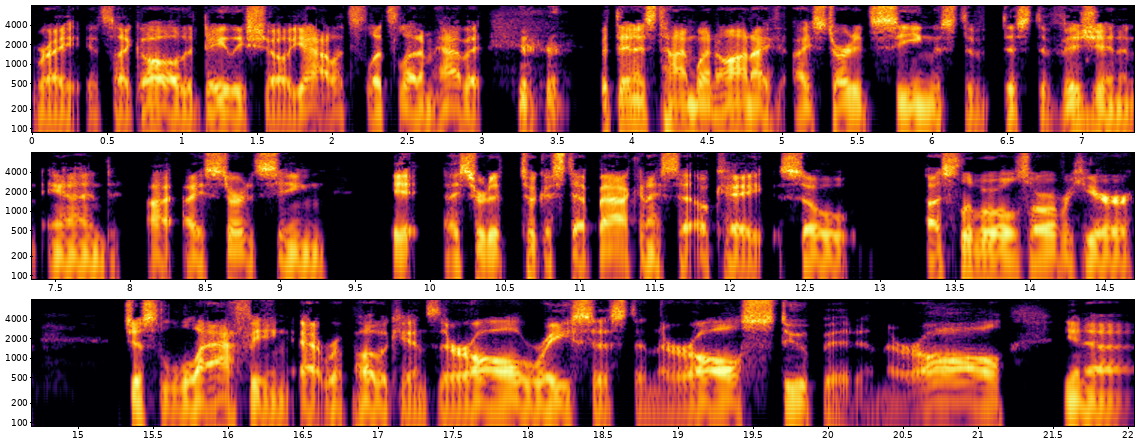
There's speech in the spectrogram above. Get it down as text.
right? It's like, oh, the Daily Show, yeah, let's let's let him have it. but then as time went on, I I started seeing this this division, and, and I, I started seeing it. I sort of took a step back, and I said, okay, so us liberals are over here just laughing at Republicans. They're all racist, and they're all stupid, and they're all you know.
